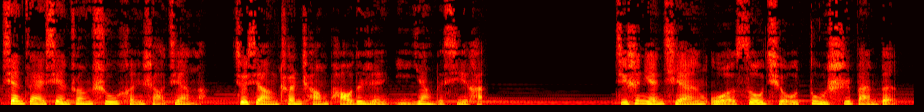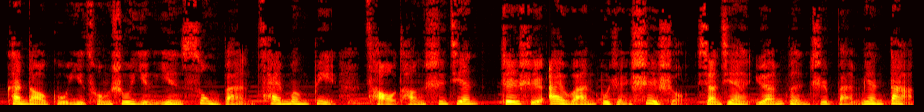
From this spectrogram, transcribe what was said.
现在线装书很少见了，就像穿长袍的人一样的稀罕。几十年前，我搜求杜诗版本，看到古意丛书影印宋版蔡梦碧《草堂诗笺》，真是爱玩不忍释手。想见原本之版面大，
